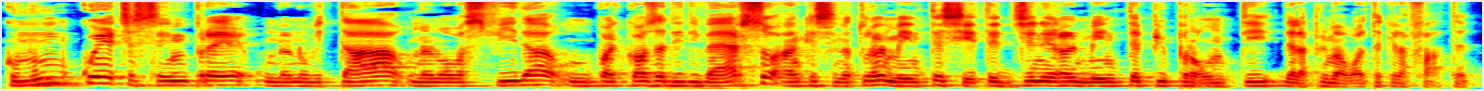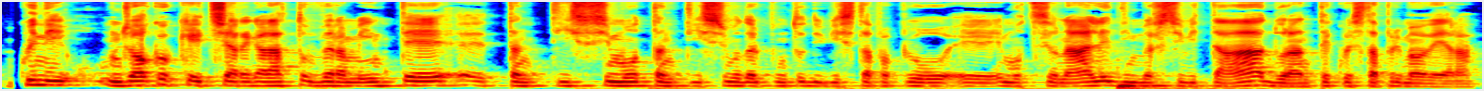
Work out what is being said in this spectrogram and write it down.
comunque c'è sempre una novità, una nuova sfida, un qualcosa di diverso, anche se naturalmente siete generalmente più pronti della prima volta che la fate. Quindi un gioco che ci ha regalato veramente eh, tantissimo, tantissimo dal punto di vista proprio eh, emozionale, di immersività durante questa primavera.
